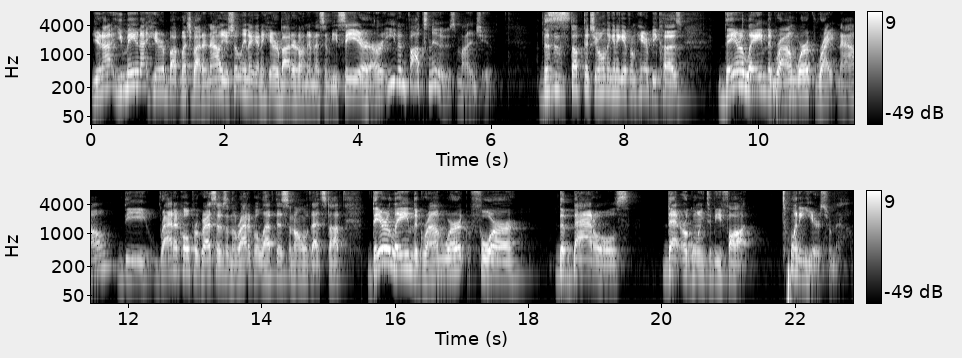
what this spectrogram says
you're not you may not hear about much about it now. You're certainly not going to hear about it on MSNBC or, or even Fox News, mind you. This is stuff that you're only going to get from here because they are laying the groundwork right now. The radical progressives and the radical leftists and all of that stuff, they are laying the groundwork for the battles that are going to be fought 20 years from now.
